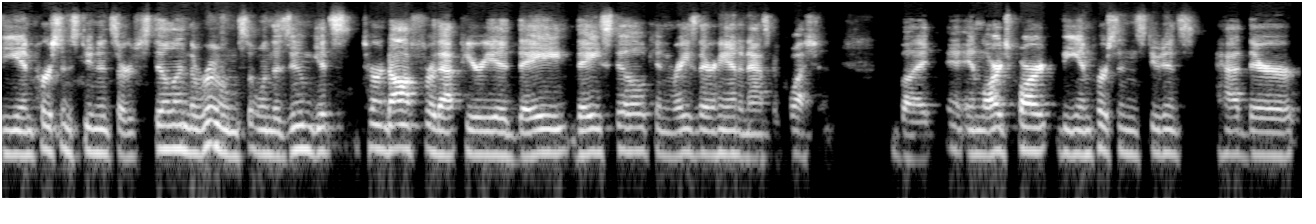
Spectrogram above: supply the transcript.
the in-person students are still in the room. So when the Zoom gets turned off for that period, they they still can raise their hand and ask a question. But in large part, the in-person students had their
